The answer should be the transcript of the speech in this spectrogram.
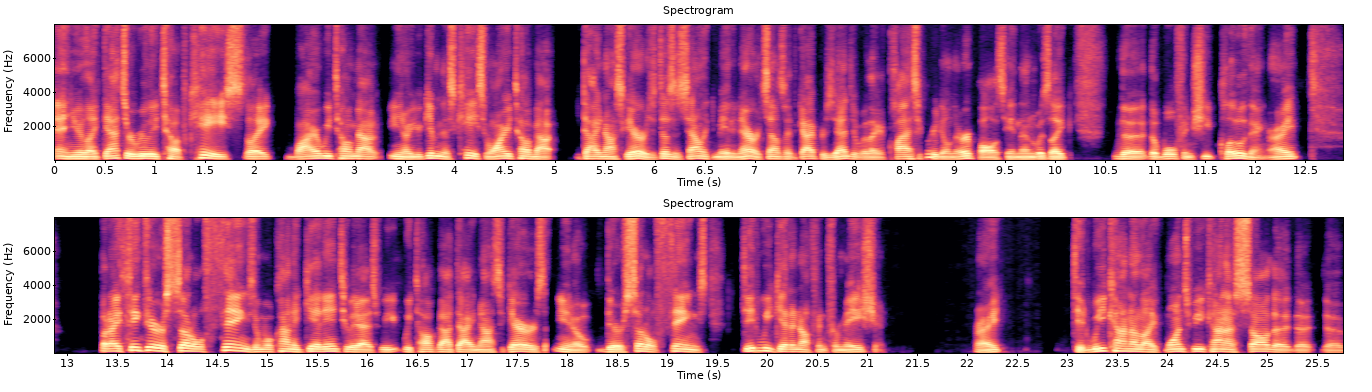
And you're like, that's a really tough case. Like, why are we talking about, you know, you're giving this case. Why are you talking about diagnostic errors. It doesn't sound like you made an error. It sounds like the guy presented with like a classic radial nerve palsy and then was like the the wolf in sheep clothing, right? But I think there are subtle things, and we'll kind of get into it as we we talk about diagnostic errors. You know, there are subtle things. Did we get enough information? Right? Did we kind of like once we kind of saw the, the the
